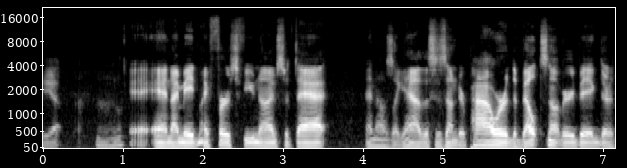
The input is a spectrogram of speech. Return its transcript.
yeah. Uh-huh. and I made my first few knives with that. And I was like, yeah, this is underpowered. The belt's not very big. They're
